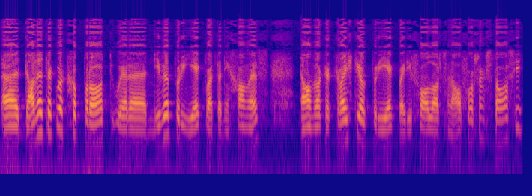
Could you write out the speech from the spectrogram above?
Uh dan het ek ook gepraat oor 'n nuwe projek wat aan die gang is, naamlik 'n kruisdeel projek by die Vaalaards Navorsingsstasie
